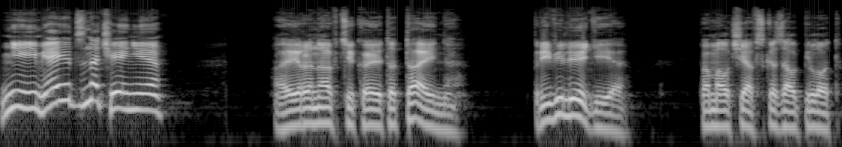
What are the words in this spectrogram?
«Не имеет значения!» «Аэронавтика — это тайна, привилегия», — помолчав, сказал пилот.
